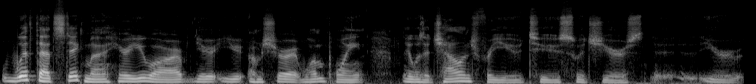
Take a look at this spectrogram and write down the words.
with that stigma, here you are. You're, you, I'm sure at one point it was a challenge for you to switch your your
